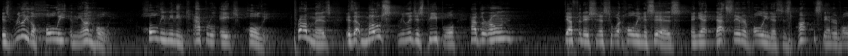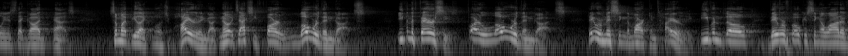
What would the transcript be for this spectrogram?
is really the holy and the unholy. Holy meaning capital H, holy. Problem is, is that most religious people have their own definition as to what holiness is, and yet that standard of holiness is not the standard of holiness that God has. Some might be like, well, it's higher than God. No, it's actually far lower than God's. Even the Pharisees, far lower than God's. They were missing the mark entirely, even though they were focusing a lot of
